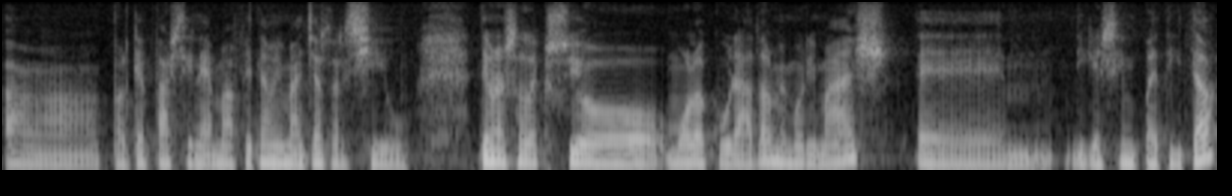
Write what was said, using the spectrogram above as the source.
eh, pel que fa a cinema fet amb imatges d'arxiu. Té una selecció molt acurada, el Memory Mash, eh, diguéssim petita,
